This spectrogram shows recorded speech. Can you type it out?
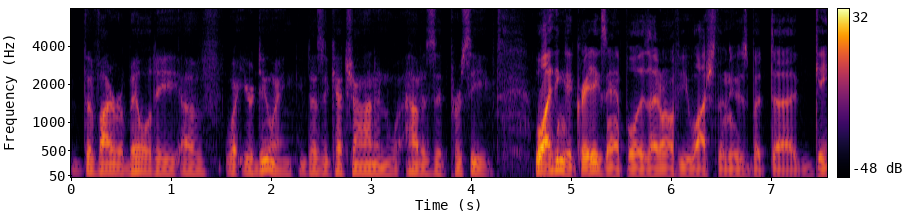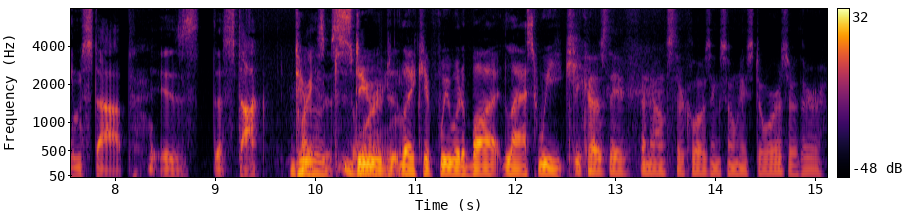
the virability of what you're doing. Does it catch on, and how does it perceived? Well, I think a great example is I don't know if you watch the news, but uh, GameStop is the stock price Dude, is soaring. dude, like if we would have bought last week, Because they've announced they're closing so many stores, or they're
